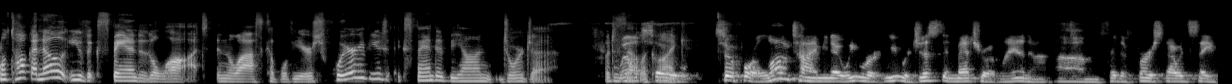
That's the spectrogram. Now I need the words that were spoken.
Well, talk. I know you've expanded a lot in the last couple of years. Where have you expanded beyond Georgia? What does well, that look so, like? So for a long time you know we were we were just in metro atlanta um, for the first i would say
